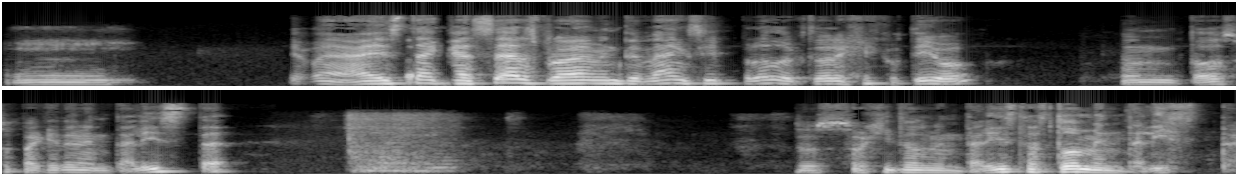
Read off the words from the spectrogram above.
Mm. Bueno, ahí está Casares, probablemente Banksy, productor ejecutivo, con todo su paquete mentalista. Sus ojitos mentalistas, todo mentalista.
